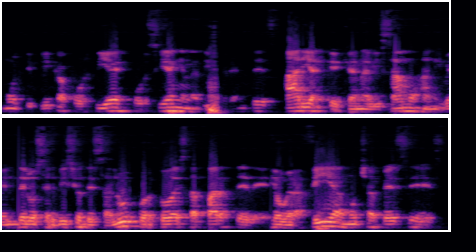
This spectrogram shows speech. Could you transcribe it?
multiplica por 10, por 100 en las diferentes áreas que, que analizamos a nivel de los servicios de salud, por toda esta parte de geografía, muchas veces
